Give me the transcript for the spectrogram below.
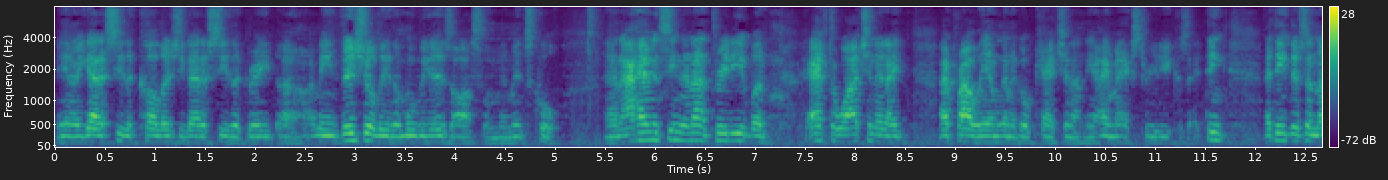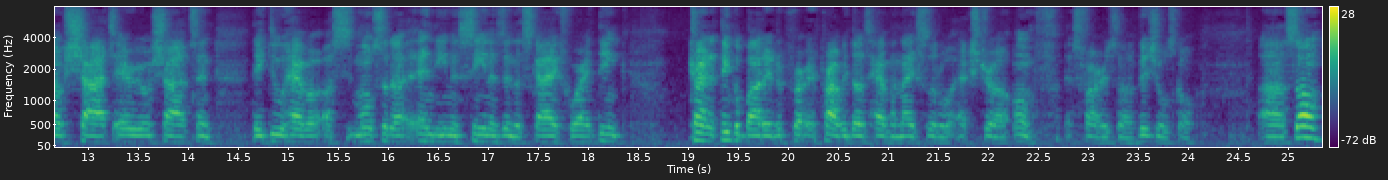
you know, you got to see the colors. You got to see the great. Uh, I mean, visually, the movie is awesome. I mean, it's cool. And I haven't seen it on 3D, but after watching it, I I probably am gonna go catch it on the IMAX 3D because I think I think there's enough shots, aerial shots, and they do have a, a most of the ending seen as in the skies where I think trying to think about it, it probably does have a nice little extra oomph as far as uh, visuals go. Uh, so,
